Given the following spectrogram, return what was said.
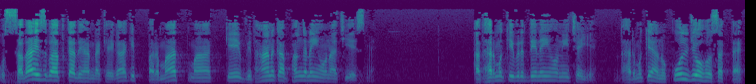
वो सदा इस बात का ध्यान रखेगा कि परमात्मा के विधान का भंग नहीं होना चाहिए इसमें। अधर्म की वृद्धि नहीं होनी चाहिए। धर्म के अनुकूल जो हो सकता है,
